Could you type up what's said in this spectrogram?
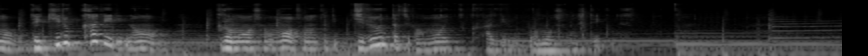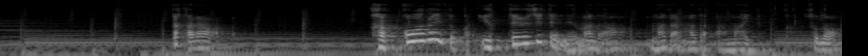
もうできる限りのプロモーションをその時自分たちが思いつく限りのプロモーションをしていくんです。だからかっこ悪いとか言ってる時点でまだまだまだ甘いというその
